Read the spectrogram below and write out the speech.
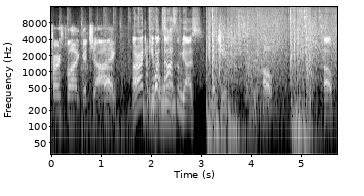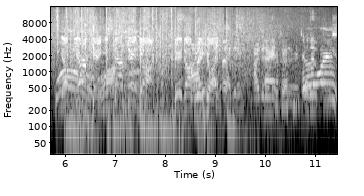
first blood, good job. Hey. All right, keep on tossing them, guys. Oh. Oh, yo, you're a king. You stabbed J Dog. J Dog rejoined. I didn't. I didn't. I didn't mean to.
